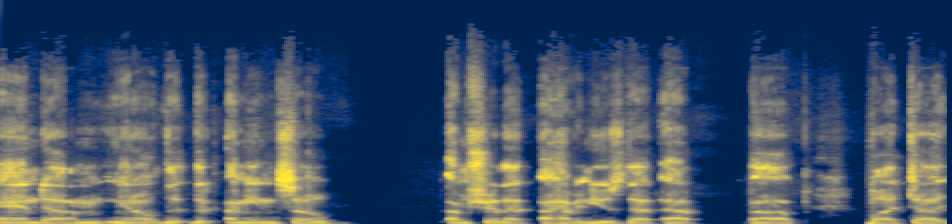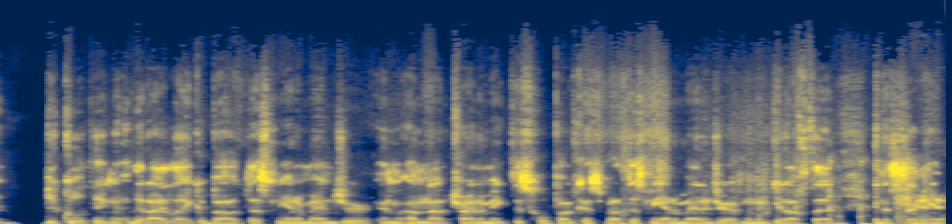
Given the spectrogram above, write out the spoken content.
and um, you know, the the I mean, so I'm sure that I haven't used that app, uh, but uh, the cool thing that I like about Destiny Item Manager, and I'm not trying to make this whole podcast about Destiny Item Manager. I'm going to get off that in a second,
